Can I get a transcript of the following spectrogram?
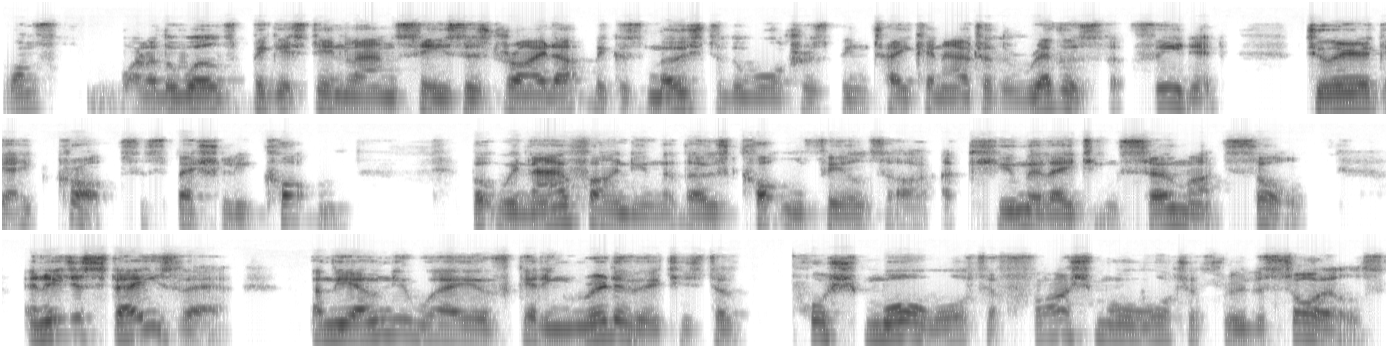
once one of the world's biggest inland seas has dried up because most of the water has been taken out of the rivers that feed it to irrigate crops, especially cotton. But we're now finding that those cotton fields are accumulating so much salt and it just stays there. And the only way of getting rid of it is to push more water, flush more water through the soils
